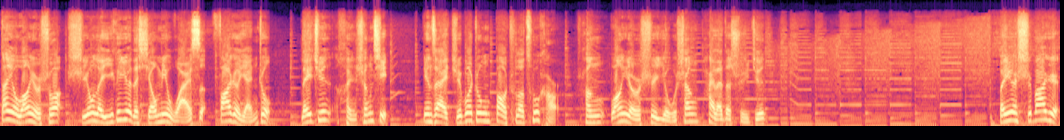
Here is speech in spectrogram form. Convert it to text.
但有网友说，使用了一个月的小米 5S 发热严重，雷军很生气，并在直播中爆出了粗口，称网友是友商派来的水军。本月十八日，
